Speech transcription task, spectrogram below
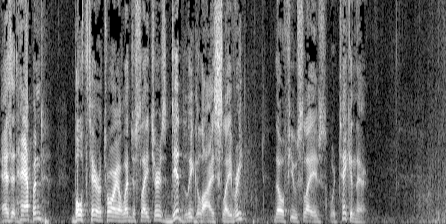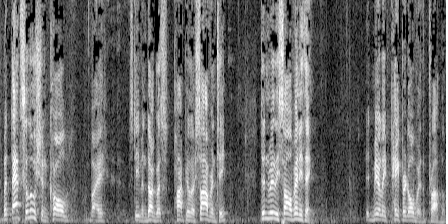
As it happened, both territorial legislatures did legalize slavery, though few slaves were taken there. But that solution, called by Stephen Douglas popular sovereignty, didn't really solve anything. It merely papered over the problem.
